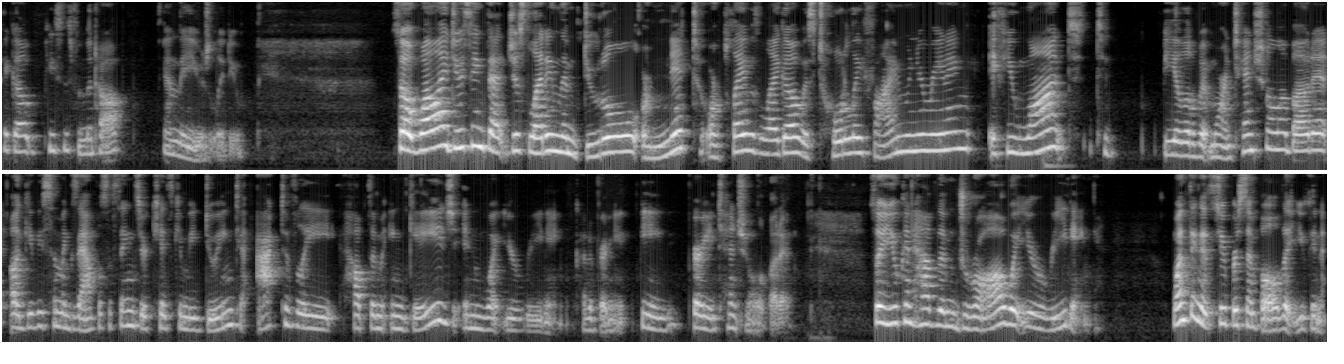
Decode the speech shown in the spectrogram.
pick out pieces from the top? And they usually do. So while I do think that just letting them doodle or knit or play with Lego is totally fine when you're reading, if you want to be a little bit more intentional about it, I'll give you some examples of things your kids can be doing to actively help them engage in what you're reading, kind of very, being very intentional about it. So you can have them draw what you're reading. One thing that's super simple that you can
